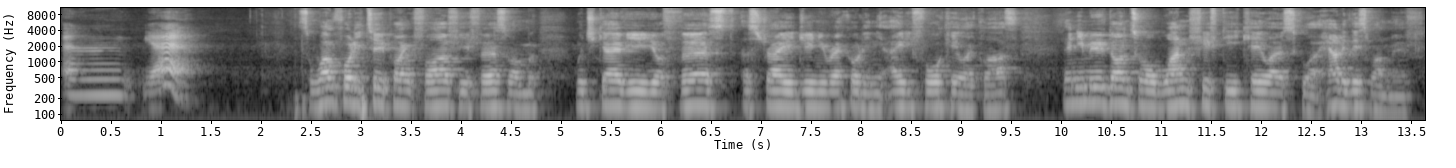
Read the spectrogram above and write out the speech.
and yeah, It's 142.5 for your first one, which gave you your first Australia junior record in the 84 kilo class. Then you moved on to a 150 kilo squat. How did this one move?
